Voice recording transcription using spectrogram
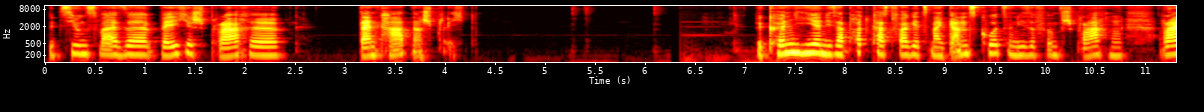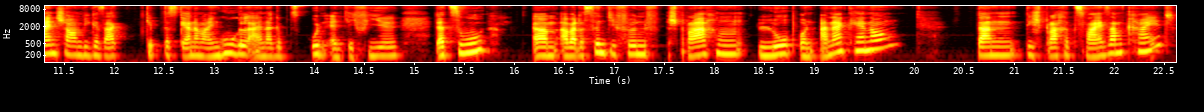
beziehungsweise welche Sprache dein Partner spricht. Wir können hier in dieser Podcast-Folge jetzt mal ganz kurz in diese 5 Sprachen reinschauen. Wie gesagt, gib das gerne mal in Google ein, da gibt's unendlich viel dazu. Ähm, aber das sind die 5 Sprachen Lob und Anerkennung, dann die Sprache Zweisamkeit,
